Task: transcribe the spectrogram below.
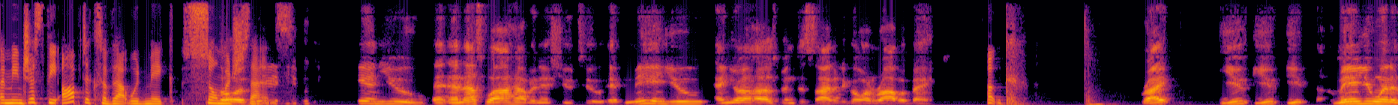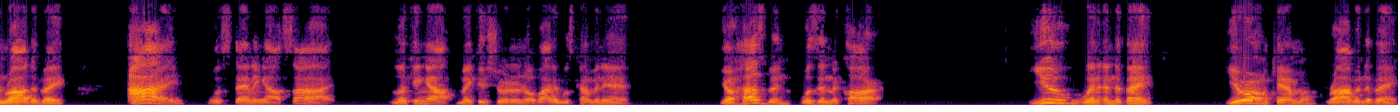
I mean, just the optics of that would make so much if me sense. you- and you, and, that's why I have an issue too. If me and you and your husband decided to go and rob a bank, k- right? You, you, you, me and you went and robbed the bank. I was standing outside, looking out, making sure that nobody was coming in. Your husband was in the car. You went in the bank. You're on camera robbing the bank.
